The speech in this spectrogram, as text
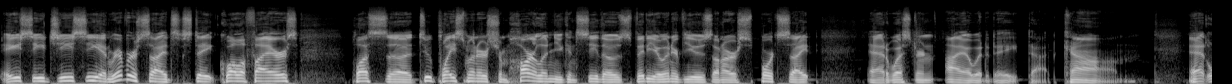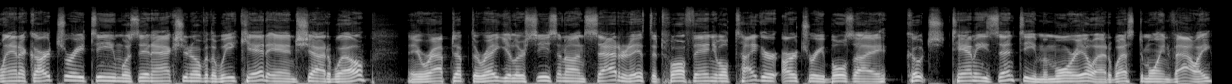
ACGC, and Riverside's state qualifiers, plus uh, two place from Harlan. You can see those video interviews on our sports site at westerniowatoday.com. Atlantic archery team was in action over the weekend and shot well. They wrapped up the regular season on Saturday at the 12th annual Tiger Archery Bullseye Coach Tammy Zenti Memorial at West Des Moines Valley.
